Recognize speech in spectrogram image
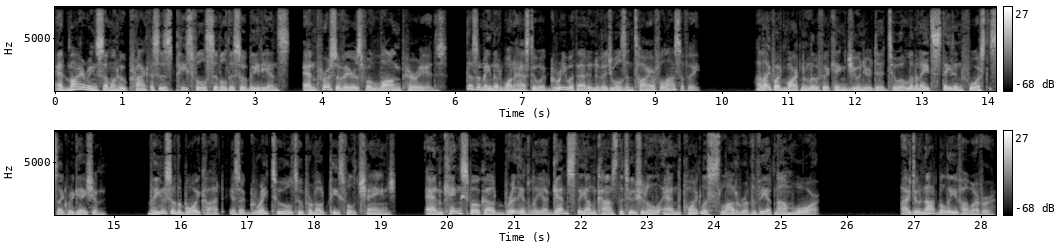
Admiring someone who practices peaceful civil disobedience and perseveres for long periods doesn't mean that one has to agree with that individual's entire philosophy. I like what Martin Luther King Jr. did to eliminate state-enforced segregation. The use of the boycott is a great tool to promote peaceful change, and King spoke out brilliantly against the unconstitutional and pointless slaughter of the Vietnam War. I do not believe, however,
